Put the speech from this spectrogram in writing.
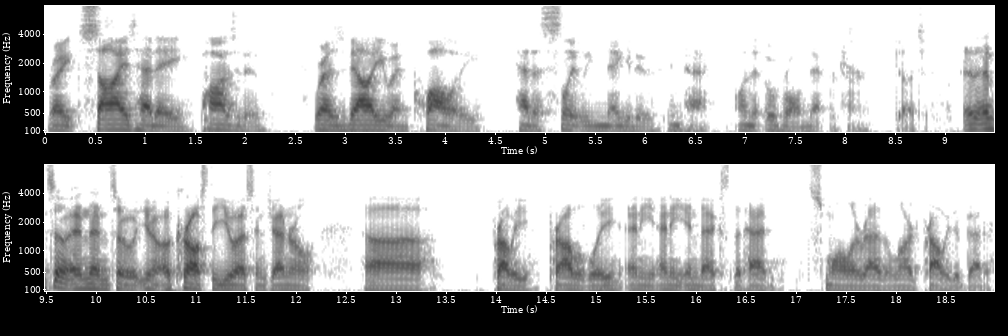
right? Size had a positive, whereas value and quality had a slightly negative impact on the overall net return. Gotcha. And, and so and then so you know across the U.S. in general, uh, probably probably any any index that had smaller rather than large probably did better.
